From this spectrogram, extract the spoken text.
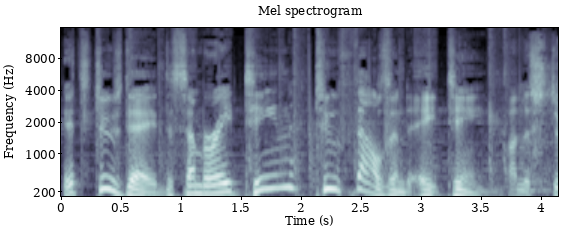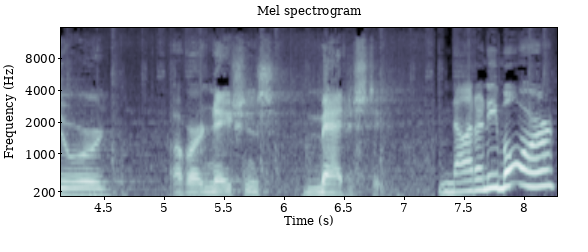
It's Tuesday, December 18, 2018. I'm the steward of our nation's majesty. Not anymore.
